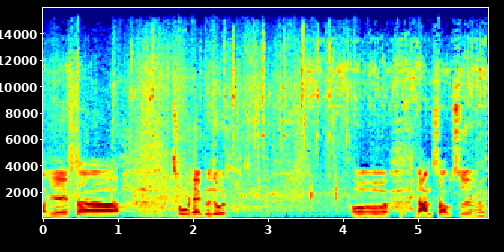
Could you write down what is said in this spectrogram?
Og vi er efter to og et halvt minut på langsom cykel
